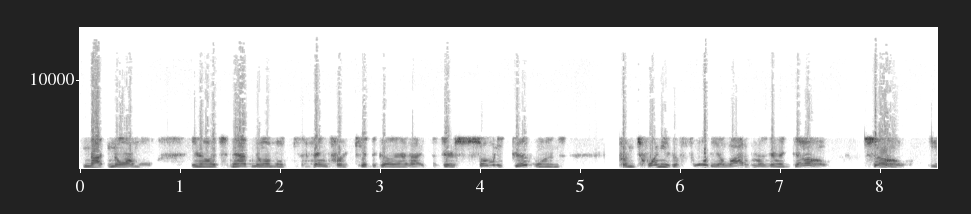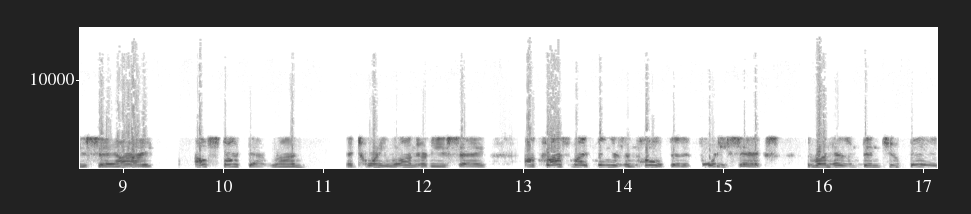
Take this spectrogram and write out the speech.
not normal. You know, it's an abnormal thing for a kid to go that high. But there's so many good ones from 20 to 40. A lot of them are going to go. So you say, all right, I'll start that run at 21, or do you say, I'll cross my fingers and hope that at 46 the run hasn't been too big,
